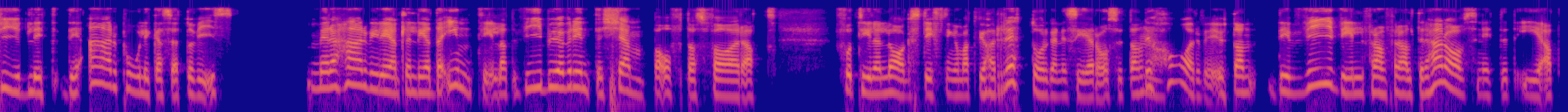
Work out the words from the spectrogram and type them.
tydligt det är på olika sätt och vis med det här vill jag egentligen leda in till att vi behöver inte kämpa oftast för att få till en lagstiftning om att vi har rätt att organisera oss utan mm. det har vi. Utan det vi vill framförallt i det här avsnittet är att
